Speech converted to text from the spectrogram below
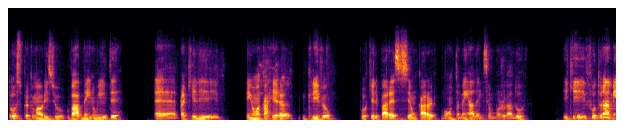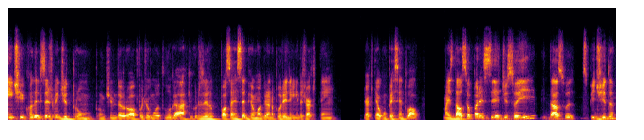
Torço para que o Maurício vá bem no Inter, é, para que ele tem uma carreira incrível, porque ele parece ser um cara bom também, além de ser um bom jogador. E que futuramente, quando ele seja vendido para um, um time da Europa ou de algum outro lugar, que o Cruzeiro possa receber uma grana por ele ainda, já que tem, já que tem algum percentual. Mas dá o seu parecer disso aí e dá a sua despedida,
